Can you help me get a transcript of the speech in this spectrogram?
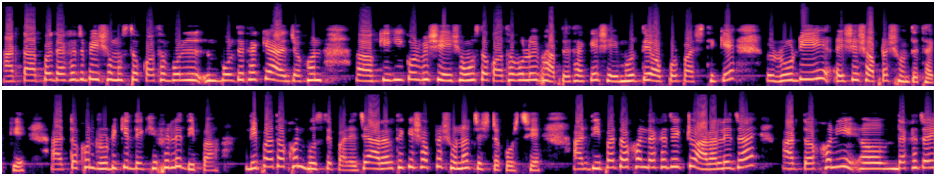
আর তারপর দেখা যাবে এই সমস্ত কথা বল- বলতে থাকে আর যখন আহ, কি কি করবে সেই সমস্ত কথাগুলোই ভাবতে থাকে। সেই মুহূর্তে অপর পাশ থেকে রুডি এসে সবটা শুনতে থাকে। আর তখন রুডিকে দেখে ফেলে দীপা। দীপা তখন বুঝতে পারে যে আড়াল থেকে সবটা শোনার চেষ্টা করছে। আর দীপা তখন দেখা যায় একটু আড়ালে যায়, আর তখনই দেখা যায়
